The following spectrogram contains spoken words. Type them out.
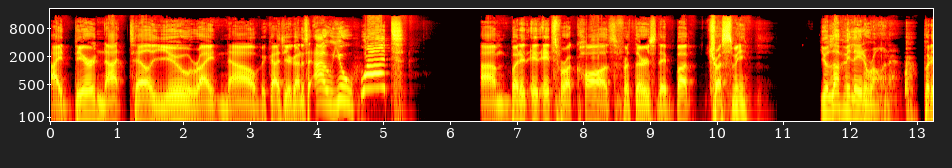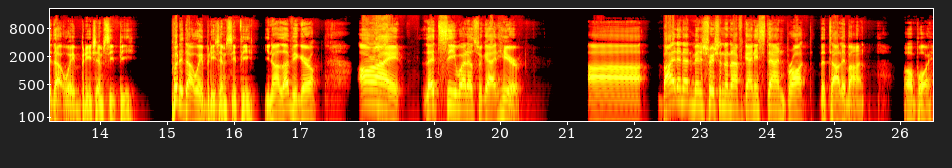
I dare not tell you right now because you're going to say, "Oh, you what?" Um, but it, it, it's for a cause for Thursday. But trust me, you'll love me later on. Put it that way, Bridge MCP. Put it that way, Bridge MCP. You know I love you, girl. All right, let's see what else we got here. Uh, Biden administration in Afghanistan brought the Taliban. Oh boy.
